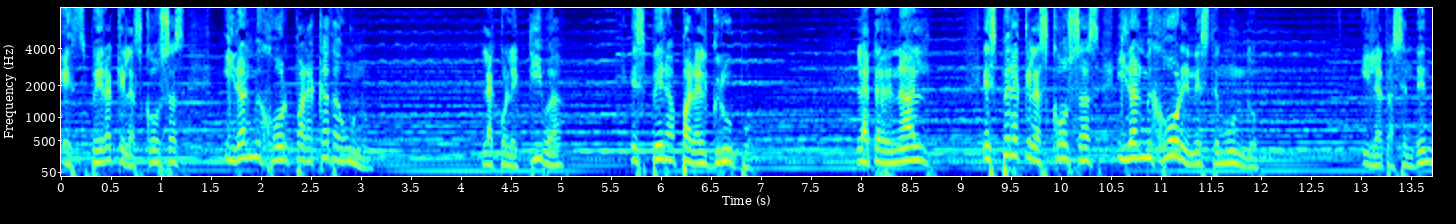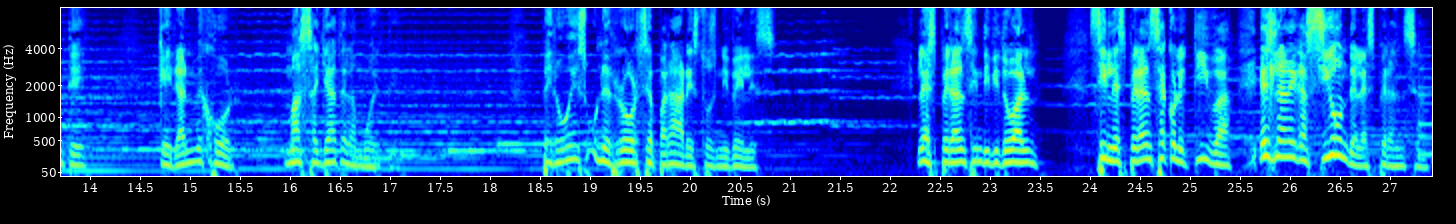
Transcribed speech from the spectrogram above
espera que las cosas irán mejor para cada uno. La colectiva espera para el grupo. La terrenal espera que las cosas irán mejor en este mundo. Y la trascendente que irán mejor más allá de la muerte. Pero es un error separar estos niveles. La esperanza individual, sin la esperanza colectiva, es la negación de la esperanza.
